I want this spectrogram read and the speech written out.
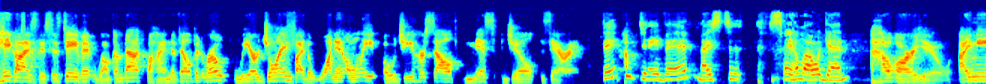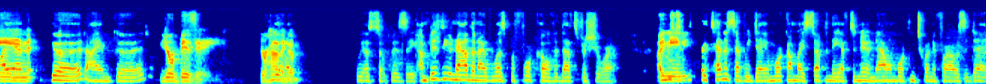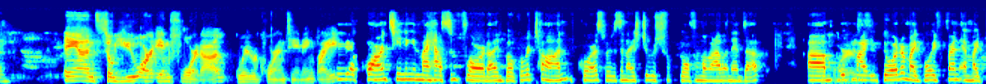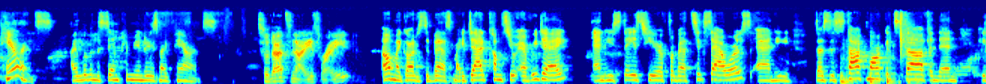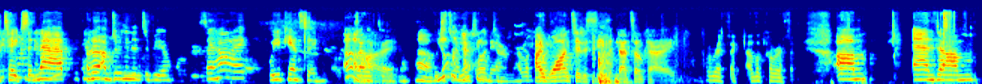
Hey guys, this is David. Welcome back behind the velvet rope. We are joined by the one and only OG herself, Miss Jill Zarin. Thank you, David. Nice to say hello again. How are you? I mean, I am good. I am good. you're busy. You're having are- a. We are so busy. I'm busier now than I was before COVID, that's for sure. I used mean, to play tennis every day and work on my stuff in the afternoon. Now I'm working 24 hours a day. And so you are in Florida where you're quarantining, right? We are quarantining in my house in Florida, in Boca Raton, of course, where does a nice Jewish girl from Long Island end up? Um, with my daughter, my boyfriend, and my parents. I live in the same community as my parents. So that's nice, right? Oh my God, it's the best. My dad comes here every day and he stays here for about six hours and he does his stock market stuff and then he takes a nap. Oh, no, I'm doing an interview. Say hi. Well, you can't see. 'cause I look terrible. Oh, you don't look actually look terrible. I look I wanted to see, but that's okay. horrific. I look horrific. Um, and um,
